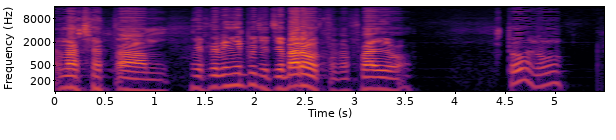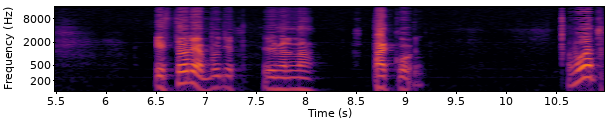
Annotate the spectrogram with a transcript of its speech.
значит, а, если вы не будете бороться за свое, то, ну, история будет именно такой. Вот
